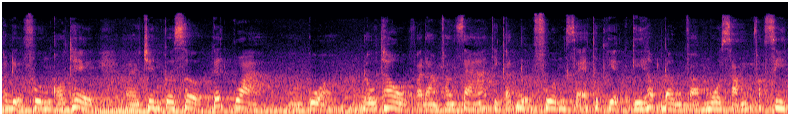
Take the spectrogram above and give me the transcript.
Các địa phương có thể trên cơ sở kết quả của đấu thầu và đàm phán giá thì các địa phương sẽ thực hiện ký hợp đồng và mua sắm vaccine.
